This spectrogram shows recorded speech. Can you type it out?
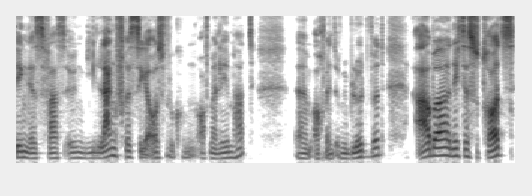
Ding ist, was irgendwie langfristige Auswirkungen auf mein Leben hat, ähm, auch wenn es irgendwie blöd wird. Aber nichtsdestotrotz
